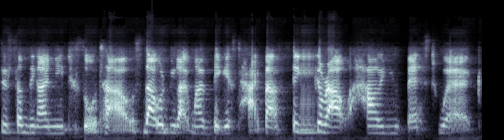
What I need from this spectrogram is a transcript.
is something I need to sort out. So that would be like my biggest hack that figure out how you best work.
